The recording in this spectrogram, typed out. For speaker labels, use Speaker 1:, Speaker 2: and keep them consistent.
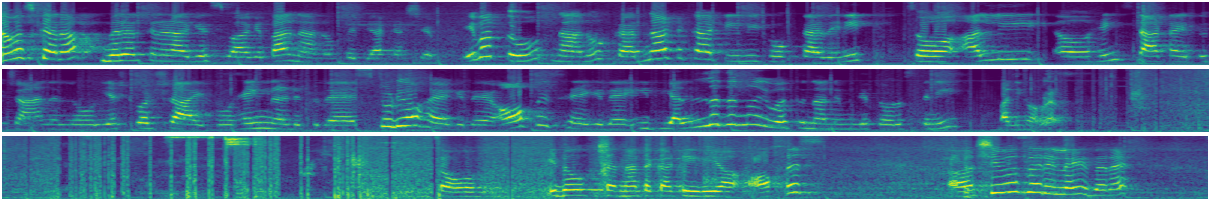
Speaker 1: ನಮಸ್ಕಾರ ಮಿರರ್ ಕನ್ನಡಗೆ ಸ್ವಾಗತ. ನಾನು ವಿದ್ಯಾ ಕಶ್ಯಪ್. ಇವತ್ತು ನಾನು ಕರ್ನಾಟಕ ಟಿವಿಗೆ ಹೋಗ್ತಾ ಇದ್ದೀನಿ. ಸೊ ಅಲ್ಲಿ ಹೆಂಗ್ ಸ್ಟಾರ್ಟ್ ಆಯ್ತು ಚಾನೆಲ್ ಎಷ್ಟು ವರ್ಷ ಆಯ್ತು? ಹೆಂಗ್ ನಡೀತಿದೆ? ಸ್ಟುಡಿಯೋ ಹೇಗಿದೆ? ಆಫೀಸ್ ಹೇಗಿದೆ? ಇದೆಲ್ಲದನ್ನು ಇವತ್ತು ನಾನು ನಿಮ್ಗೆ ತೋರಿಸ್ತೀನಿ. ಬನ್ನಿ ಹೋಗೋಣ. ಸೊ ಇದು ಕರ್ನಾಟಕ ಟಿವಿಯ ಆಫೀಸ್ ಶಿವ ಸರ್ ಇಲ್ಲೇ ಇದ್ದಾರೆ.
